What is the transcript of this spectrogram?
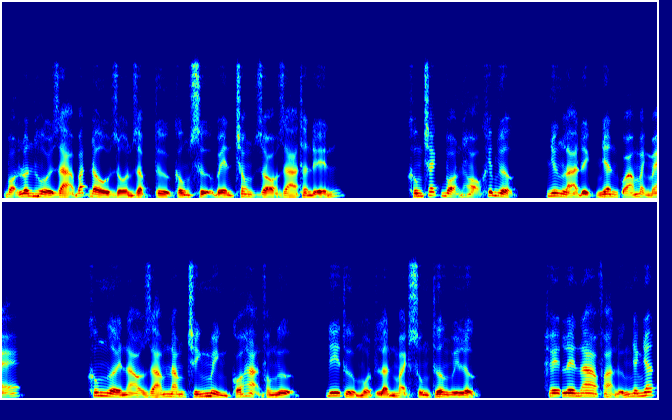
bọn luân hồi giả bắt đầu dồn dập từ công sự bên trong dò ra thân đến. Không trách bọn họ khiếp nhược, nhưng là địch nhân quá mạnh mẽ. Không người nào dám nắm chính mình có hạn phòng ngự, đi thử một lần mạch sung thương uy lực. Helena phản ứng nhanh nhất,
